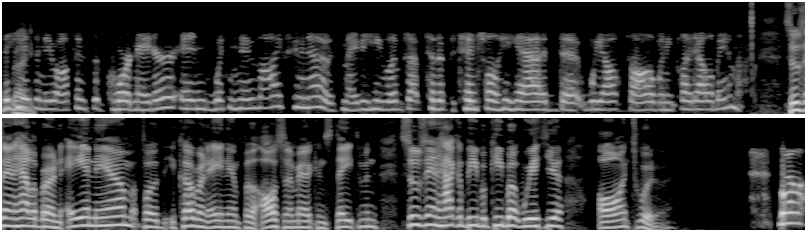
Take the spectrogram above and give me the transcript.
the, right. he is a new offensive coordinator. And with new life, who knows? Maybe he lives up to the potential he had that we all saw when he played Alabama. Suzanne Halliburton, A and M for covering A and M for the Austin American Statesman. Suzanne, how can people keep up with you on Twitter? Well,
